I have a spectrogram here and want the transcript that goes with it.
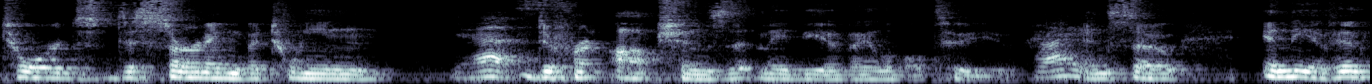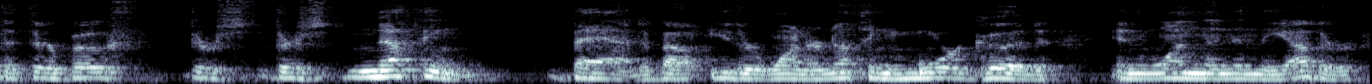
towards discerning between Yes. different options that may be available to you. Right. And so in the event that they're both there's there's nothing bad about either one or nothing more good in one than in the other,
